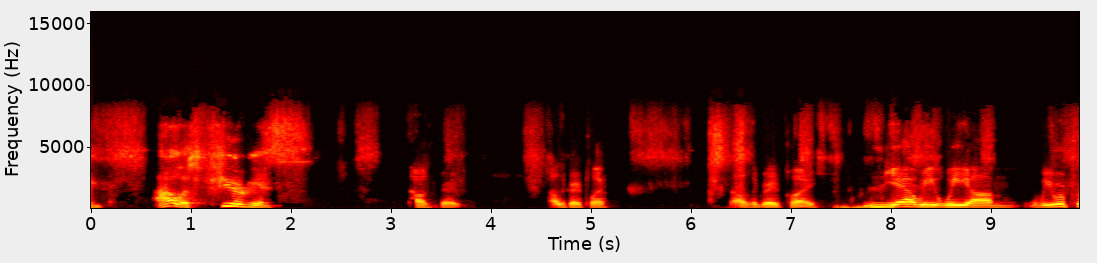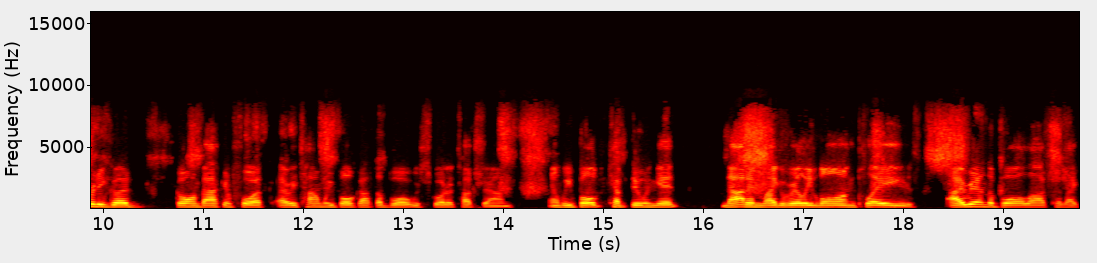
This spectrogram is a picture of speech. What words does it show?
game? I was furious. That was great. That was a great play. That was a great play. Yeah, we we um we were pretty good going back and forth. Every time we both got the ball, we scored a touchdown, and we both kept doing it, not in like really long plays. I ran the ball a lot because I,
